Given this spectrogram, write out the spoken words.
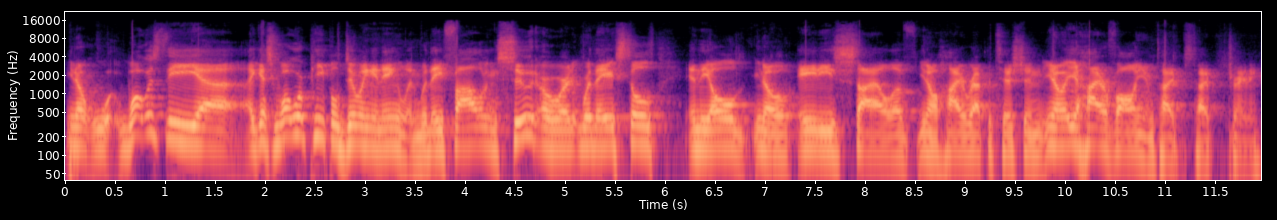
You know, what was the uh, I guess what were people doing in England? Were they following suit, or were were they still in the old you know 80s style of you know high repetition, you know, higher volume type type training?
